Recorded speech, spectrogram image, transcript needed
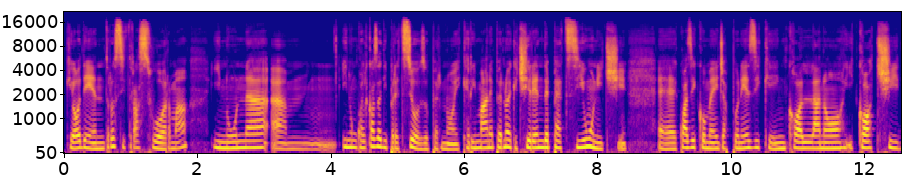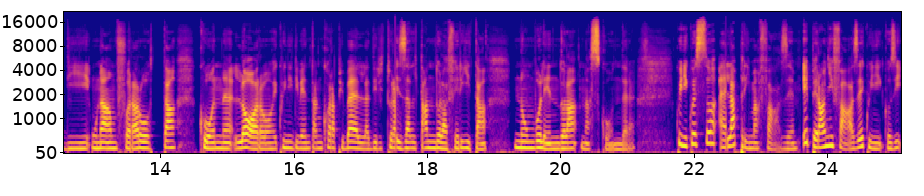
che ho dentro si trasforma in un, um, in un qualcosa di prezioso per noi, che rimane per noi, che ci rende pezzi unici, eh, quasi come i giapponesi che incollano i cocci di un'anfora rotta con l'oro e quindi diventa ancora più bella, addirittura esaltando la ferita, non volendola nascondere. Quindi questa è la prima fase e per ogni fase, quindi così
